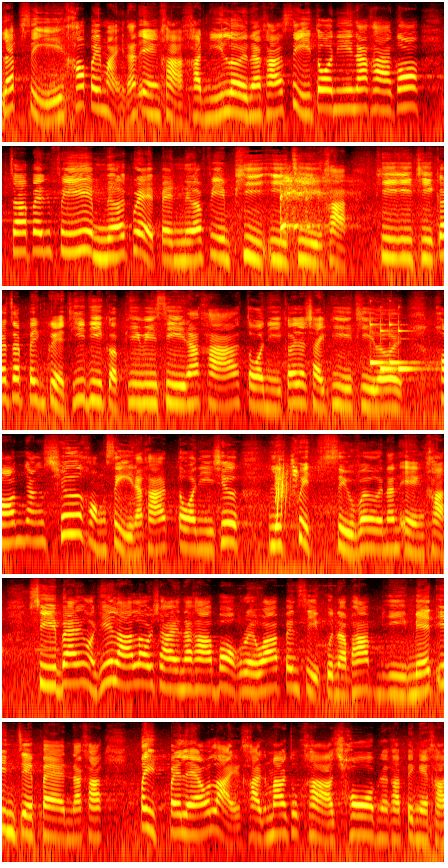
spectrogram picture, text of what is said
แลบสีเข้าไปใหม่นั่นเองค่ะคันนี้เลยนะคะ สีตัวนี้นะคะก็จะเป็นฟิล์มเนื้อเกรดเป็นเนื้อฟิล์ม PET ค่ะ PET ก็จะเป็นเกรดที่ดีกว่า PVC นะคะ ตัวนี้ก็จะใช้ PET เลย พร้อมยังชื่อของสีนะคะ ตัวนี้ชื่อ Liquid Silver นั่นเองค่ะ สีแบรนด์ของที่ร้านเราใช้นะคะ บอกเลยว่าเป็นสีคุณภาพดี Made in Japan นะคะ ติดไปแล้วหลายคันมากทุกค้าชอบนะคะ เป็นไงคะ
